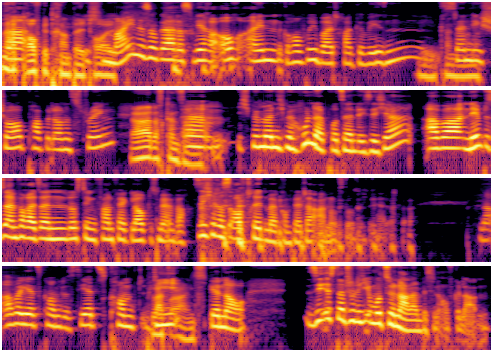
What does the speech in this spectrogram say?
sogar- hat drauf getrampelt, Ich toll. meine sogar, das wäre auch ein Grand Prix-Beitrag gewesen. Hm, keine Sandy Ahnung. Shaw, Puppet on a String. Ja, das kann sein. Ähm, ich bin mir nicht mehr hundertprozentig sicher, aber nehmt es einfach als einen lustigen Funfact, glaubt es mir einfach. Sicheres Auftreten bei kompletter Ahnungslosigkeit. Na, aber jetzt kommt es, jetzt kommt Platz die. eins. Genau. Sie ist natürlich emotional ein bisschen aufgeladen,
